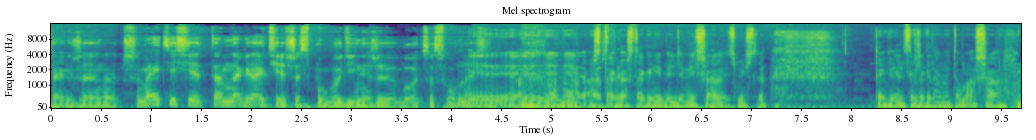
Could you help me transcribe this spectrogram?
także no trzymajcie się tam, nagrajcie jeszcze z pół godziny, żeby było co Nie, słuchać. nie, nie, nie, nie, aż Aż tak, tak. aż tak nie będziemy szaleć, myślę. Tak więc żegnamy Tomasza. Do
